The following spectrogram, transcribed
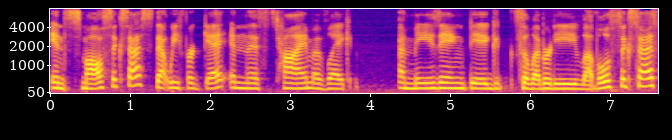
in small success that we forget in this time of like amazing big celebrity level success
